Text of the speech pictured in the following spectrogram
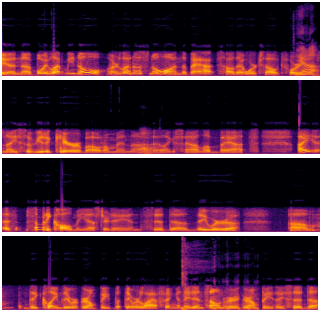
And uh, boy, let me know or let us know on the bats how that works out for yeah. you. It's nice of you to care about them, and uh, oh. like I say, I love bats. I uh, somebody called me yesterday and said uh, they were. Uh, um, they claimed they were grumpy, but they were laughing, and they didn't sound very grumpy. They said, uh,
